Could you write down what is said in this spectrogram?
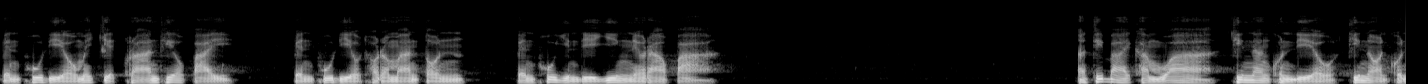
เป็นผู้เดียวไม่เกียจคร้านเที่ยวไป เป็นผู้เดียวทรมานตน เป็นผู้ยินดียิ่งในราวป่า อธิบายคำว่า ที่นั่งคนเดียวที่นอนคน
